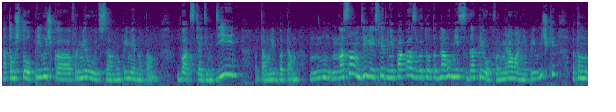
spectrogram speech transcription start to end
о том, что привычка формируется, ну, примерно там 21 день, там, либо там, ну, на самом деле исследования показывают от одного месяца до трех формирования привычки, потом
